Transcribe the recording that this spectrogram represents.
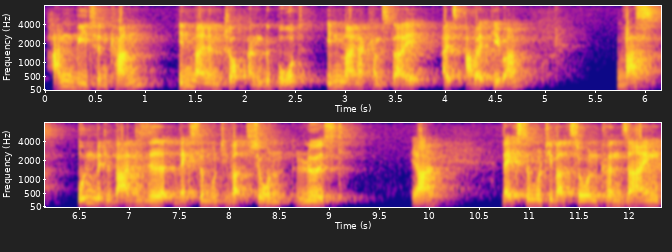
anbieten kann in meinem Jobangebot, in meiner Kanzlei als Arbeitgeber, was unmittelbar diese Wechselmotivation löst. Ja? Wechselmotivationen können sein,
